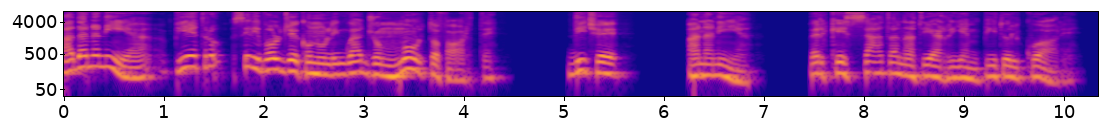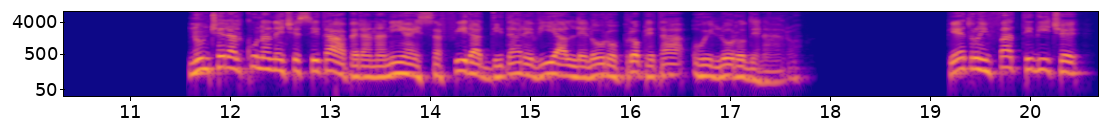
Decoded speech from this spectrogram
Ad Anania Pietro si rivolge con un linguaggio molto forte. Dice Anania, perché Satana ti ha riempito il cuore. Non c'era alcuna necessità per Anania e Saffira di dare via alle loro proprietà o il loro denaro. Pietro infatti dice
